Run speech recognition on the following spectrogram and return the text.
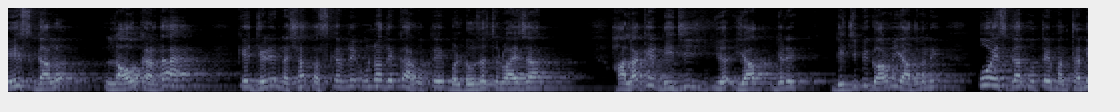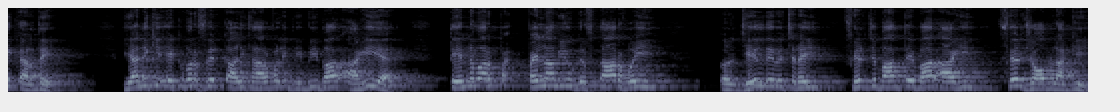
ਇਸ ਗੱਲ ਲਾਉ ਕਰਦਾ ਹੈ ਕਿ ਜਿਹੜੇ ਨਸ਼ਾ ਤਸਕਰ ਨੇ ਉਹਨਾਂ ਦੇ ਘਰ ਉੱਤੇ ਬਲਡੋਜ਼ਰ ਚਲਵਾਏ ਜਾਣ? ਹਾਲਾਂਕਿ ਡੀਜੀ ਯਾਦ, ਜਿਹੜੇ ਡੀਜੀਪੀ ਗੌਰਵ ਯਾਦਵ ਨੇ ਉਹ ਇਸ ਗੱਲ ਉੱਤੇ ਮੰਥਨ ਨਹੀਂ ਕਰਦੇ। ਯਾਨੀ ਕਿ ਇੱਕ ਵਾਰ ਫਿਰ ਕਾਲੀ ਥਾਰ ਵਾਲੀ ਬੀਬੀ ਬਾਹਰ ਆ ਗਈ ਹੈ। ਤਿੰਨ ਵਾਰ ਪਹਿਲਾਂ ਵੀ ਉਹ ਗ੍ਰਿਫਤਾਰ ਹੋਈ, ਔਰ ਜੇਲ੍ਹ ਦੇ ਵਿੱਚ ਰਹੀ, ਫਿਰ ਜ਼ਬਾਨ ਤੇ ਬਾਹਰ ਆ ਗਈ, ਫਿਰ ਜੌਬ ਲੱਗ ਗਈ।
